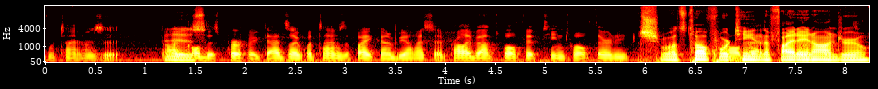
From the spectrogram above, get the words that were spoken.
What time is it? Oh, I is- called this perfect. Dad's like, "What time's the fight gonna be on?" I said, "Probably about 12:15, 12:30." Sh- Well, it's 12:14. that The fight ain't on. Drew.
